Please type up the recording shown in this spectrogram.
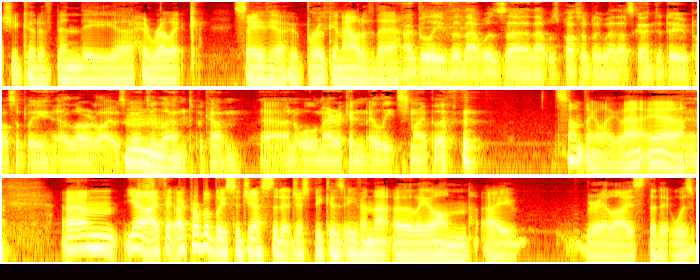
she could have been the uh, heroic savior who broke him out of there. I believe that that was uh, that was possibly where that's going to do. Possibly uh, Lorelei was going to learn to become uh, an all American elite sniper. Something like that, yeah. Um, yeah, I think I probably suggested it just because even that early on, I realized that it was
